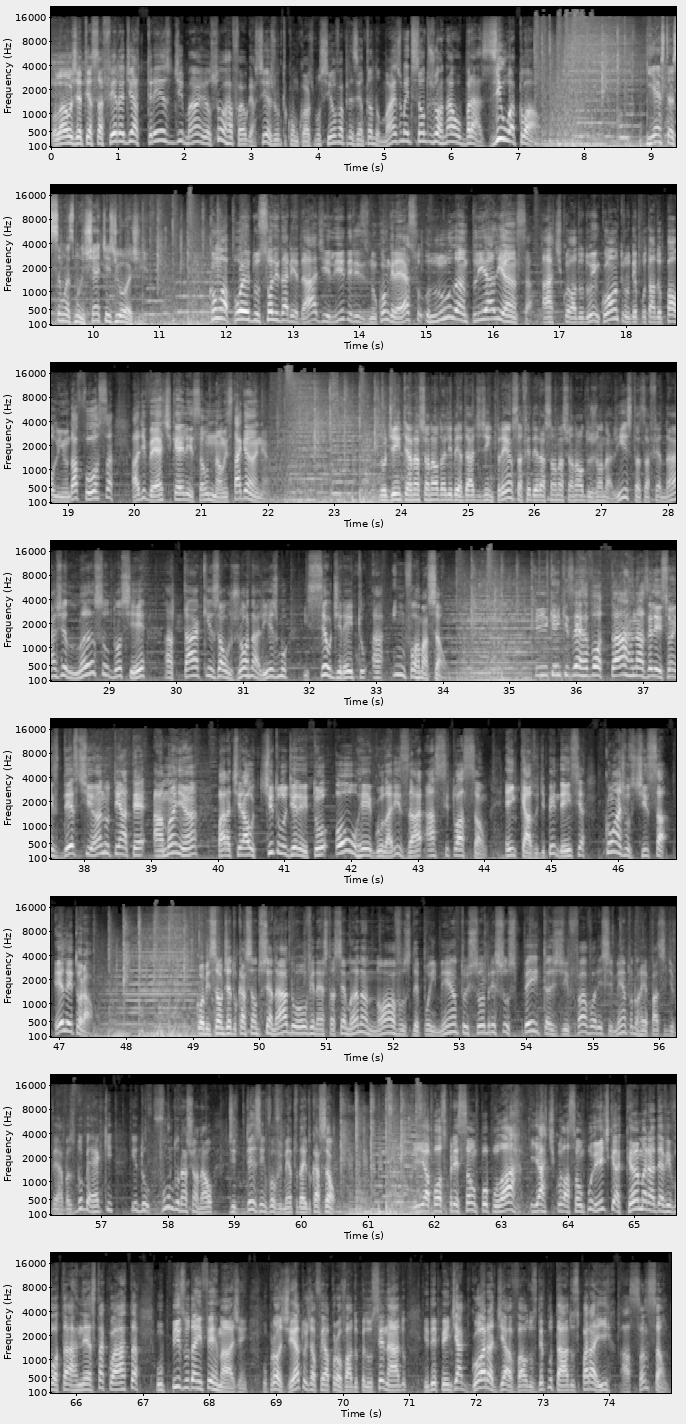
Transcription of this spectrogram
Olá, hoje é terça-feira, dia 3 de maio. Eu sou o Rafael Garcia, junto com Cosmo Silva, apresentando mais uma edição do jornal Brasil Atual. E estas são as manchetes de hoje. Com o apoio do Solidariedade e líderes no Congresso, Lula amplia a aliança. Articulado do encontro, o deputado Paulinho da Força adverte que a eleição não está ganha. No Dia Internacional da Liberdade de Imprensa, a Federação Nacional dos Jornalistas, a FENAGE, lança o dossiê Ataques ao Jornalismo e seu direito à informação. E quem quiser votar nas eleições deste ano tem até amanhã para tirar o título de eleitor ou regularizar a situação, em caso de pendência, com a Justiça Eleitoral. Comissão de Educação do Senado houve nesta semana novos depoimentos sobre suspeitas de favorecimento no repasse de verbas do BEC e do Fundo Nacional de Desenvolvimento da Educação. E após pressão popular e articulação política, a Câmara deve votar nesta quarta o piso da enfermagem. O projeto já foi aprovado pelo Senado e depende agora de aval dos deputados para ir à sanção.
